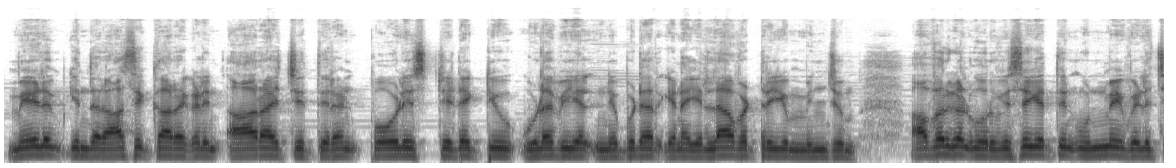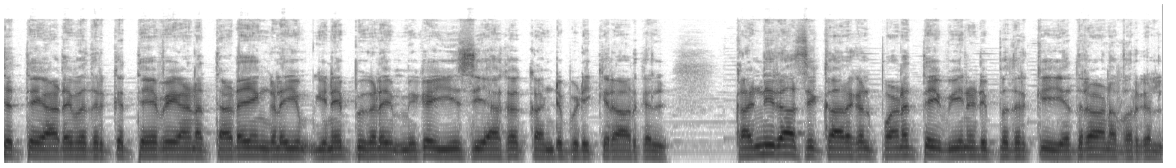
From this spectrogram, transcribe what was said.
மேலும் இந்த ராசிக்காரர்களின் ஆராய்ச்சி திறன் போலீஸ் டிடெக்டிவ் உளவியல் நிபுணர் என எல்லாவற்றையும் மிஞ்சும். அவர்கள் ஒரு விஷயத்தின் உண்மை வெளிச்சத்தை அடைவதற்கு தேவையான தடயங்களையும் இணைப்புகளையும் மிக ஈஸியாக கண்டுபிடிக்கிறார்கள். கன்னிராசிக்காரர்கள் பணத்தை வீணடிப்பதற்கு எதிரானவர்கள்.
